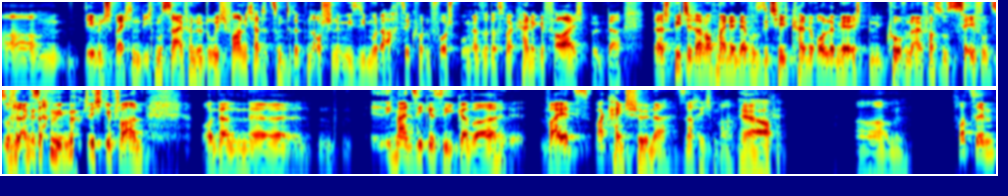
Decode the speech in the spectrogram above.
Ähm, dementsprechend, ich musste einfach nur durchfahren. Ich hatte zum dritten auch schon irgendwie sieben oder acht Sekunden Vorsprung, also das war keine Gefahr. Ich bin da, da spielte dann auch meine Nervosität keine Rolle mehr. Ich bin die Kurven einfach so safe und so langsam wie möglich gefahren. Und dann, äh, ich meine, Sieg ist Sieg, aber war jetzt, war kein schöner, sag ich mal. Ja. Ähm, trotzdem,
